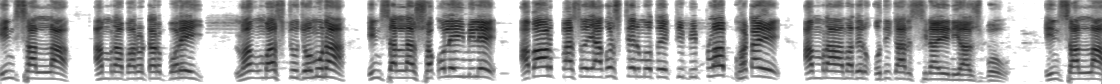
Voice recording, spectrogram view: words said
ইনশাল্লাহ আমরা বারোটার পরেই লং মার্চ টু যমুনা, ইনশাল্লাহ সকলেই মিলে আবার পাঁচই আগস্টের মতো একটি বিপ্লব ঘটায় আমরা আমাদের অধিকার সিনায়ে নিয়ে আসব। ইনশাল্লাহ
